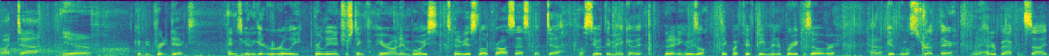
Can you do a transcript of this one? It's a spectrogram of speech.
But uh, yeah, could be pretty dicked things are going to get really, really interesting from here on in, boys. It's going to be a slow process, but uh, we'll see what they make of it. But any hoozle, I think my 15 minute break is over. Had a good little strut there. I'm going to head her back inside.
